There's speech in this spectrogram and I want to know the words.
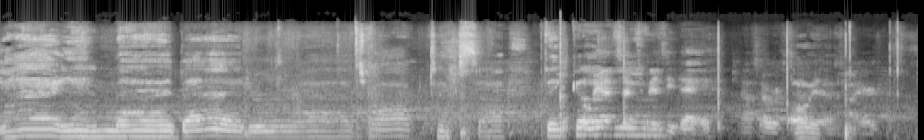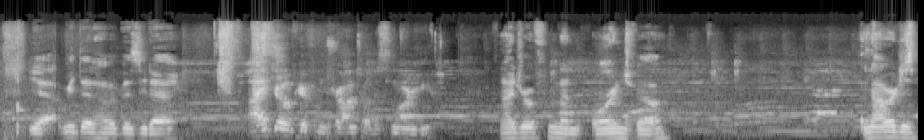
Lie in my bed where I talk to I think But of we had such a busy day. That's why we're so Oh, yeah. tired. Yeah, we did have a busy day. I drove here from Toronto this morning. And I drove from then Orangeville. And now we're just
